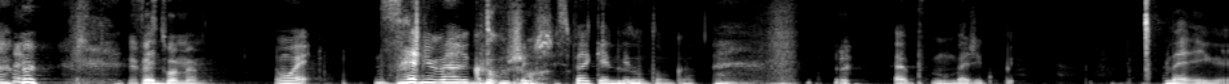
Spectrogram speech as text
et reste toi-même. Ouais. Salut Margot. J'espère qu'elle nous entend encore. Hop, bon bah j'ai coupé. Bah, euh,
